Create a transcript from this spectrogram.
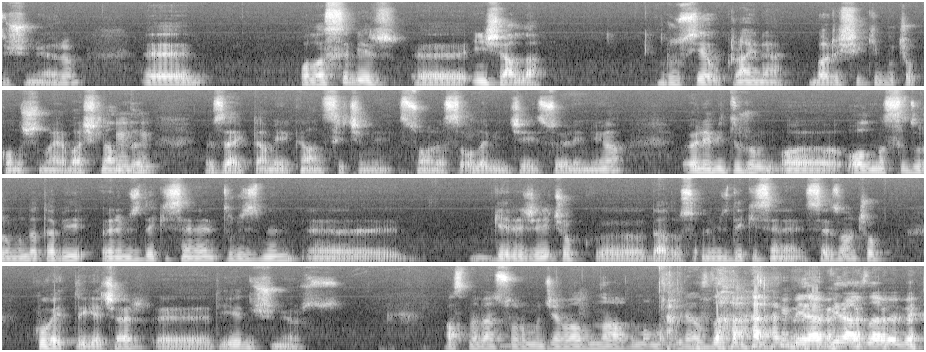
düşünüyorum. Olası bir e, inşallah Rusya-Ukrayna barışı ki bu çok konuşulmaya başlandı. Hı hı. Özellikle Amerikan seçimi sonrası olabileceği söyleniyor. Öyle bir durum e, olması durumunda tabii önümüzdeki sene turizmin e, geleceği çok e, daha doğrusu önümüzdeki sene sezon çok kuvvetli geçer e, diye düşünüyoruz. Aslında ben sorumun cevabını aldım ama biraz daha biraz biraz daha böyle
